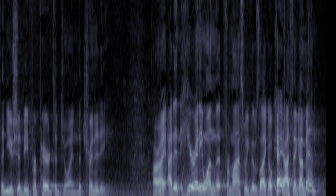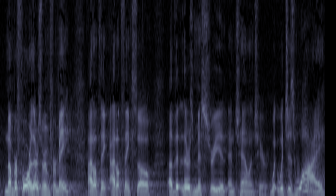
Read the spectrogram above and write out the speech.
then you should be prepared to join the Trinity. All right? I didn't hear anyone that, from last week that was like, okay, I think I'm in. Number four, there's room for me. I don't think, I don't think so. Uh, th- there's mystery and, and challenge here, w- which is why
